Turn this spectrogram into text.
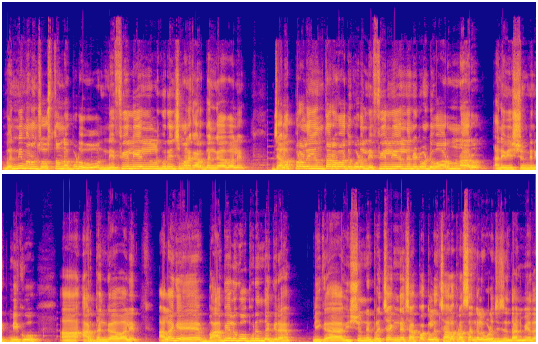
ఇవన్నీ మనం చూస్తున్నప్పుడు నెఫీలియల్ గురించి మనకు అర్థం కావాలి. జలప్రలయం తర్వాత కూడా నెఫీలియల్ అనేటువంటి వారు ఉన్నారు అనే విషయం మీకు అర్థం కావాలి. అలాగే బాబేలు గోపురం దగ్గర మీకు ఆ విషయం నేను ప్రత్యేకంగా చెప్పక్కర్లేదు చాలా ప్రసంగాలు కూడా చేసాను దాని మీద.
